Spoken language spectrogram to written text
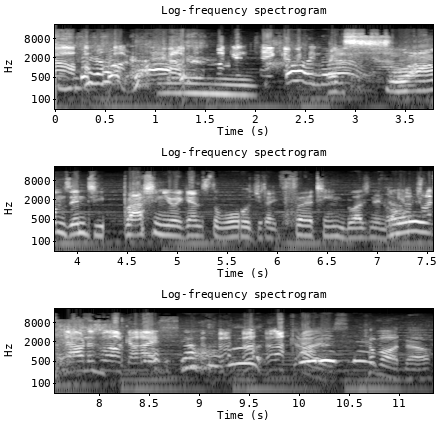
Oh, Oh, fuck. God. I'll fucking take Oh, no. it slams into you, bashing you against the walls. You take 13 bludgeoning Oh. damage. I'm down as well, guys. Guys, come on now.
